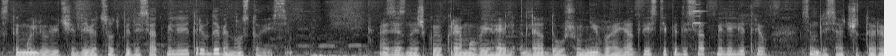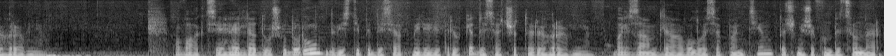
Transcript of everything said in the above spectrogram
стимулюючий 950 мл 98. Зі знижкою кремовий гель для душу Нівея 250 мл 74 гривні. В акції гель для душу Дору 250 мл 54 гривні. Бальзам для волосся Pantene, точніше кондиціонер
